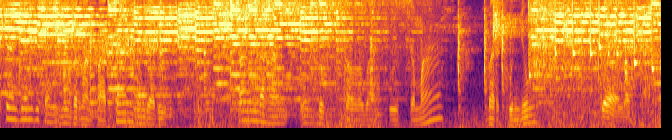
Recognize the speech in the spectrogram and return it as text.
sajian kita ini bermanfaat dan menjadi tambahan untuk sobatku semua berkunjung ke lokasi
